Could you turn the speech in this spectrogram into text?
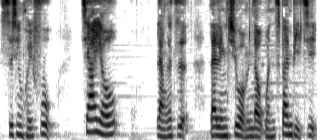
私信回复“加油”两个字 来领取我们的文字版笔记。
